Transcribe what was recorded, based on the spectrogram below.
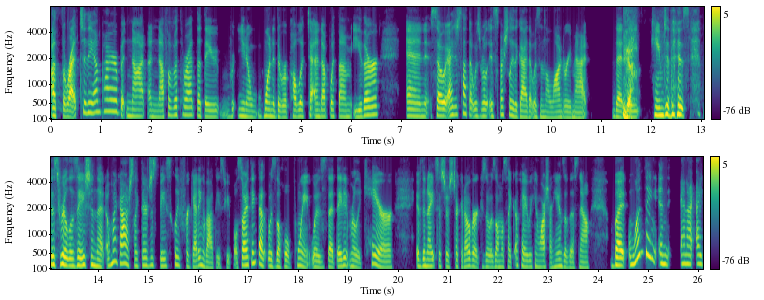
a threat to the empire, but not enough of a threat that they, you know, wanted the republic to end up with them either. And so I just thought that was really especially the guy that was in the laundromat that Yeah. they came to this this realization that, "Oh my gosh, like, they're just basically forgetting about these people." So I think that was the whole point was that they didn't really care if the Night Sisters took it over because it was almost like, "Okay, we can wash our hands of this now." But one thing and and I I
